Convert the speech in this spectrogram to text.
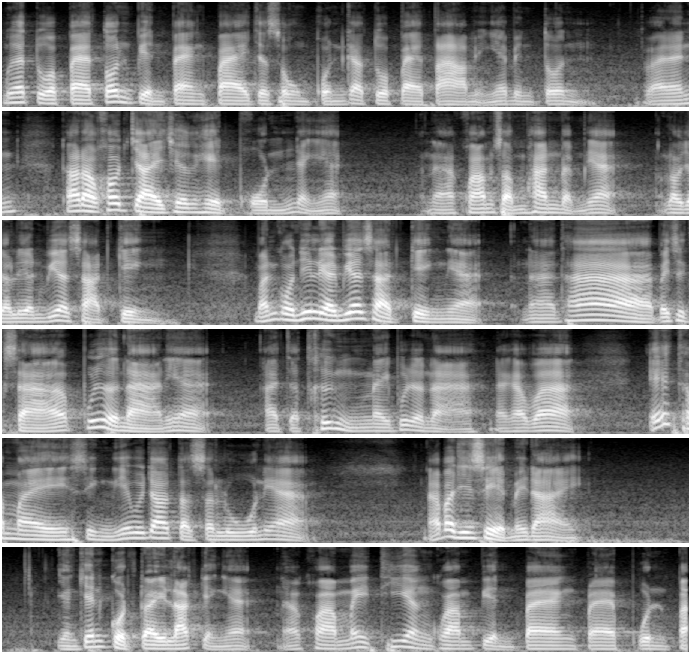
เมื่อตัวแปรต้นเปลี่ยนแปลงไปจะส่งผลกับตัวแปรตามอย่างเงี้ยเป็นต้น เพราะฉะนั้นถ้าเราเข้าใจเชิงเหตุผลอย่างเงี้ยนะความสัมพันธ์แบบเนี้ยเราจะเรียนวิทยาศาสตร์เก่ง มันคนที่เรียนวิทยาศาสตร์เก่งเนี่ยนะถ้าไปศึกษาพุทธศาสนาเนี่ยอาจจะทึ่งในพุทธศาสนานะครับว่า เอ๊ะทำไมสิ่งที่พระเจ้าตรัสรู้เนี่ยนะปฏิเสธไม่ได้ อย่างเช่นกฎไตรลักษณ์อย่างเงี้ยนะความไม่เที่ยงความเปลี่ยนแปลงแปรปรวนไป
